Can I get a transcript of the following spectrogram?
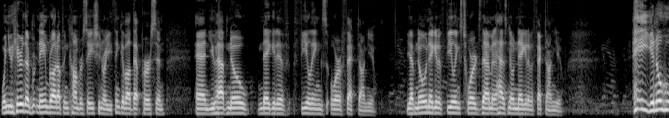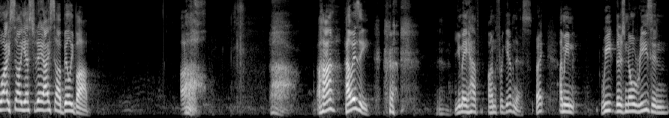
when you hear their name brought up in conversation or you think about that person and you have no negative feelings or effect on you. You have no negative feelings towards them and it has no negative effect on you. Hey, you know who I saw yesterday? I saw Billy Bob. Oh. Uh huh. How is he? you may have unforgiveness, right? I mean, we, there's no reason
